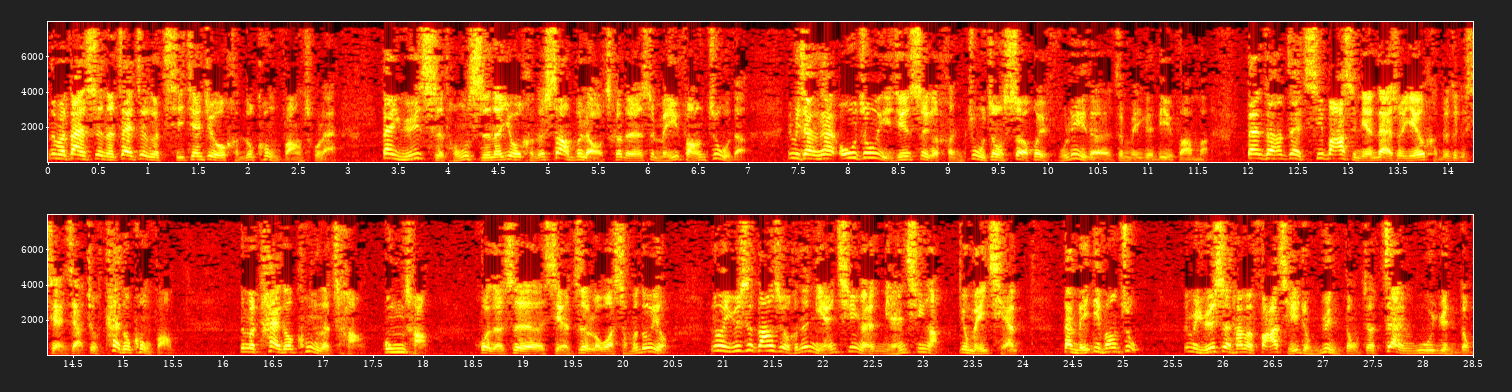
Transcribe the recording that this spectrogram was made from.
那么但是呢，在这个期间就有很多空房出来，但与此同时呢，又有很多上不了车的人是没房住的。那么想想看，欧洲已经是个很注重社会福利的这么一个地方嘛，但是在七八十年代的时候也有很多这个现象，就太多空房。那么太多空的厂、工厂或者是写字楼啊，什么都有。那么于是当时有很多年轻人，年轻啊又没钱，但没地方住。那么于是他们发起一种运动，叫占屋运动，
